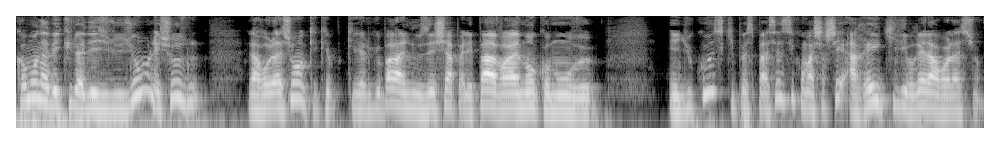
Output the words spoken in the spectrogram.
comme on a vécu la désillusion, les choses, la relation, quelque part, elle nous échappe, elle n'est pas vraiment comme on veut. Et du coup, ce qui peut se passer, c'est qu'on va chercher à rééquilibrer la relation.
